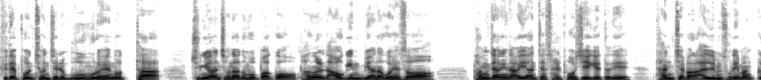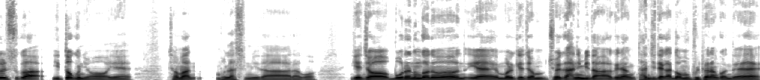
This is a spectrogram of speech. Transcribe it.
휴대폰 전체를 무음으로 해놓다 중요한 전화도 못 받고 방을 나오긴 미안하고 해서 방장인 아이한테 살포시 얘기했더니 단체방 알림 소리만 끌 수가 있더군요. 예. 저만 몰랐습니다라고. 이게 저 모르는 거는 예, 뭐 이렇게 좀 죄가 아닙니다. 그냥 단지 내가 너무 불편한 건데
